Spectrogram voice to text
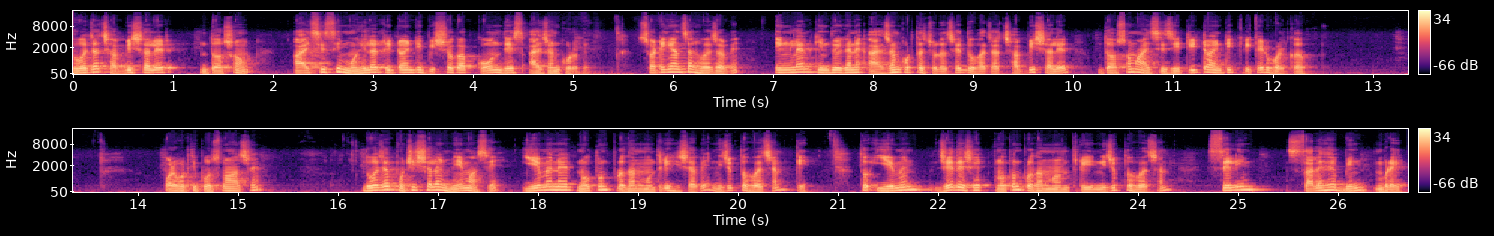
দু হাজার ছাব্বিশ সালের দশম আইসিসি মহিলা টি টোয়েন্টি বিশ্বকাপ কোন দেশ আয়োজন করবে? সঠিক অ্যান্সার হয়ে যাবে ইংল্যান্ড, কিন্তু এখানে আয়োজন করতে চলেছে দু হাজার ছাব্বিশ সালের দশম ICC T twenty cricket world cup. পরবর্তী প্রশ্ন আছে। দু হাজার পঁচিশ সালের মে মাসে ইয়েমেনের নতুন প্রধানমন্ত্রী হিসাবে নিযুক্ত হয়েছেন কে? তো ইয়েমেন যে দেশের নতুন প্রধানমন্ত্রী নিযুক্ত হয়েছেন সেলিম সালেহ বিন ব্রেক।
